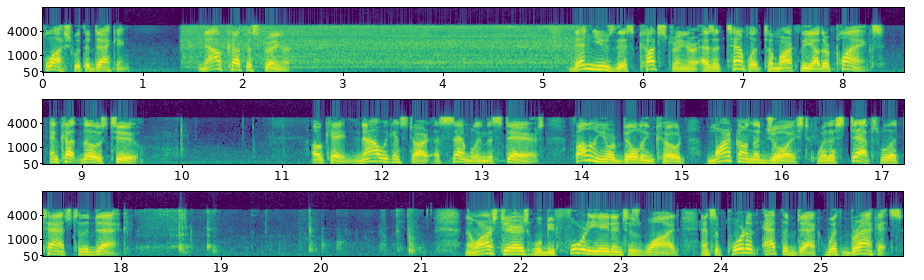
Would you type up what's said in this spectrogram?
flush with the decking. Now cut the stringer. Then use this cut stringer as a template to mark the other planks, and cut those too. Okay, now we can start assembling the stairs. Following your building code, mark on the joist where the steps will attach to the deck. Now our stairs will be 48 inches wide and supported at the deck with brackets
